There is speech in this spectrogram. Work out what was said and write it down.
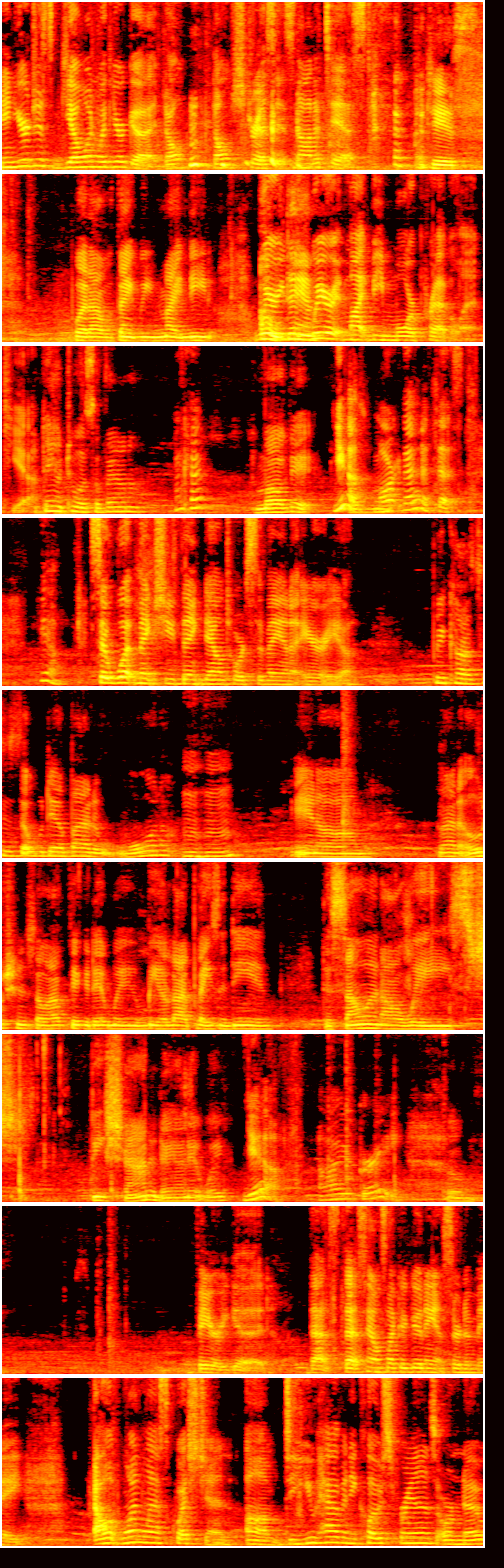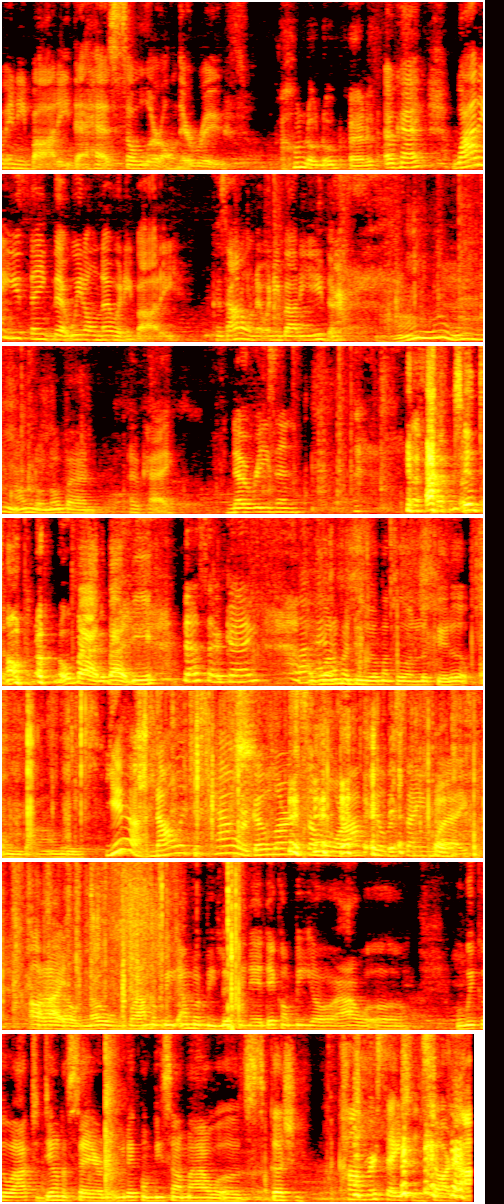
And you're just going with your gut. Don't don't stress. It's not a test. just what I would think we might need. where oh damn, where it might be more prevalent. Yeah. damn towards Savannah. Okay. Mark that. Yeah. Mark that if that's Yeah. So what makes you think down towards Savannah area? Because it's over there by the water Mm-hmm. and um by the ocean, so I figured that would be a lot of places. And then the sun always be shining down that way. Yeah, I agree. So Very good. That's that sounds like a good answer to me. Al- one last question. Um, do you have any close friends or know anybody that has solar on their roof? I don't know nobody. Okay. Why do you think that we don't know anybody? Because I don't know anybody either. I don't know. I don't know nobody. okay. No reason. I just don't know nobody about that. That's okay. I What I'm gonna do? I'm gonna go and look it up on on this. Yeah, knowledge is power. Go learn some more. I feel the same way. All I right. don't know, but I'm gonna be I'm gonna be looking at. They're gonna be uh, our uh when we go out to dinner Saturday. They're gonna be some of our uh, discussion. Conversation starter.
